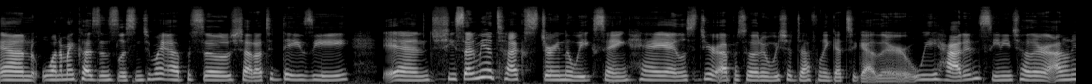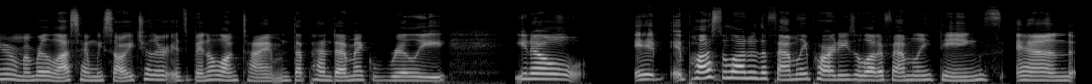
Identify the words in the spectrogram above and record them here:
And one of my cousins listened to my episode. Shout out to Daisy. And she sent me a text during the week saying, Hey, I listened to your episode and we should definitely get together. We hadn't seen each other. I don't even remember the last time we saw each other. It's been a long time. The pandemic really, you know, it it paused a lot of the family parties, a lot of family things. And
